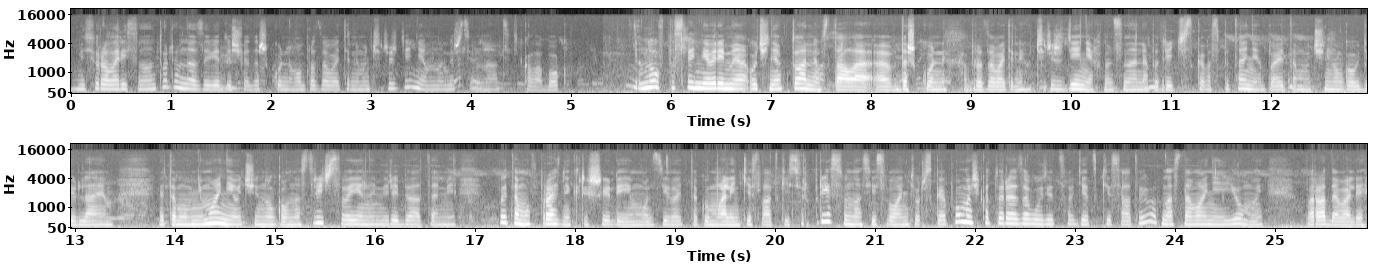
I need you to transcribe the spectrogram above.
Мисюра Лариса Анатольевна, заведующая дошкольным образовательным учреждением номер 17, Колобок. Ну, в последнее время очень актуальным стало э, в дошкольных образовательных учреждениях национально-патриотическое воспитание, поэтому очень много уделяем этому внимания, очень много у нас встреч с военными ребятами. Поэтому в праздник решили ему сделать такой маленький сладкий сюрприз. У нас есть волонтерская помощь, которая завозится в детский сад. И вот на основании ее мы порадовали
